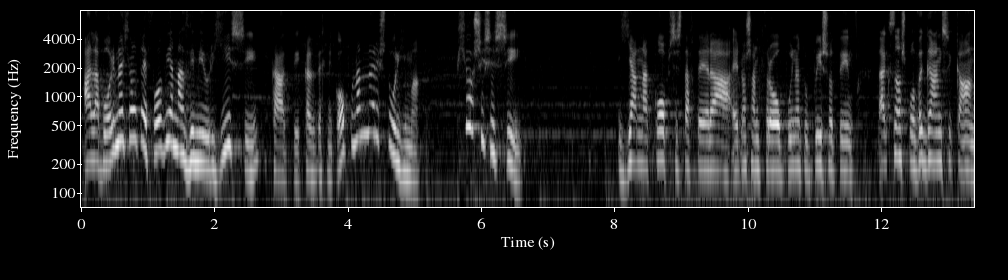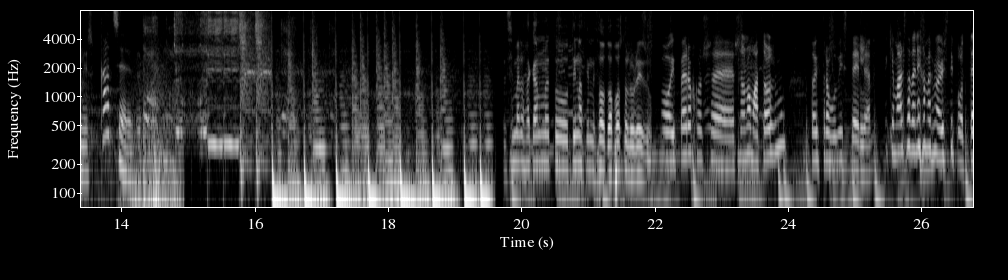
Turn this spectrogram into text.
αλλά μπορεί να έχει όλα τα εφόδια να δημιουργήσει κάτι καλλιτεχνικό που να είναι ένα αριστούργημα. Ποιος είσαι εσύ για να κόψεις τα φτερά ενός ανθρώπου ή να του πεις ότι εντάξει να σου πω δεν κάνεις ή κάνεις. Κάτσε ρε παιδί. Σήμερα θα κάνουμε το Τι να θυμηθώ του Απόστολου Ρίζου. Ο υπέροχος ε, ονόματό μου το έχει τραγουδήσει τέλεια. Και μάλιστα δεν είχαμε γνωριστεί ποτέ.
